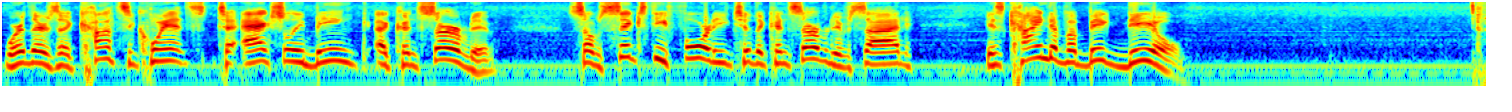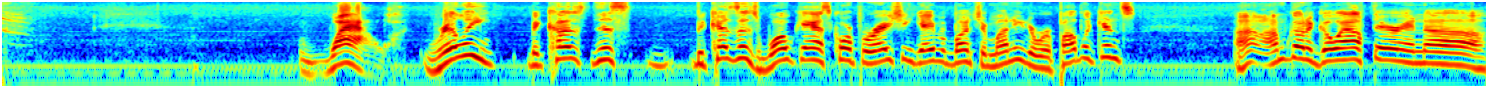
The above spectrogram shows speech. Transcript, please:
where there's a consequence to actually being a conservative. So 60 40 to the conservative side is kind of a big deal. wow. Really? Because this because this woke ass corporation gave a bunch of money to Republicans? I, am going to go out there and uh,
